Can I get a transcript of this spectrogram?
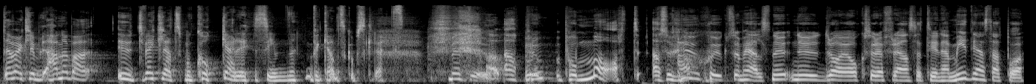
det har verkligen, han har bara utvecklat små kockar i sin bekantskapskrets. Men du, Ja, apropå mat, alltså hur sjukt som helst. Nu, nu drar jag också referenser till den här middagen jag satt på.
